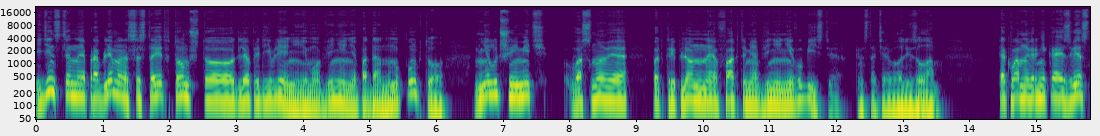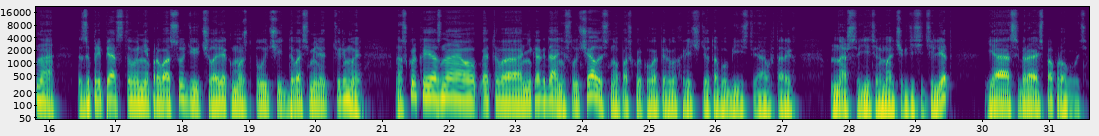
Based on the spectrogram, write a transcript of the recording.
Единственная проблема состоит в том, что для предъявления ему обвинения по данному пункту мне лучше иметь в основе подкрепленное фактами обвинения в убийстве, констатировала Лиза Лам. Как вам наверняка известно, за препятствование правосудию человек может получить до восьми лет тюрьмы. Насколько я знаю, этого никогда не случалось, но поскольку, во-первых, речь идет об убийстве, а во-вторых, наш свидетель мальчик десяти лет – я собираюсь попробовать».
